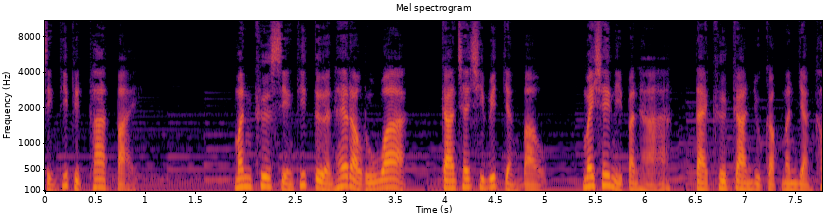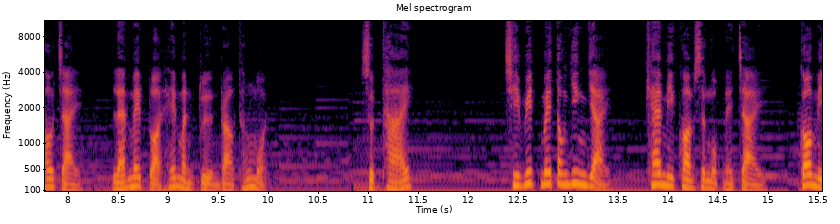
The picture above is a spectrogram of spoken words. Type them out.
สิ่งที่ผิดพลาดไป มันคือเสียงที่เตือนให้เรารู้ว่า การใช้ชีวิตอย่างเบา ไม่ใช่หนีปัญหา แต่คือการอยู่กับมันอย่างเข้าใจ และไม่ปล่อยให้มันกลืนเราทั้งหมด สุดท้าย ชีวิตไม่ต้องยิ่งใหญ่ แค่มีความสงบในใจ ก็มี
